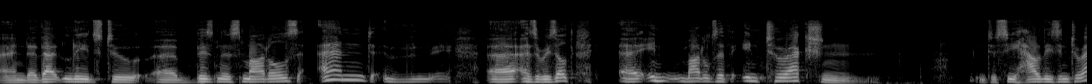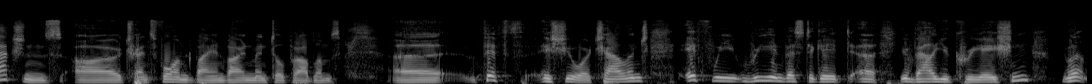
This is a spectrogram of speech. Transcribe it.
And uh, that leads to uh, business models and, uh, as a result, uh, in models of interaction to see how these interactions are transformed by environmental problems. Uh, fifth issue or challenge if we reinvestigate uh, your value creation, well,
